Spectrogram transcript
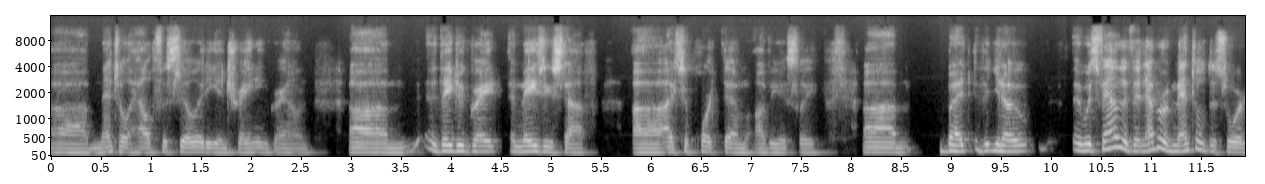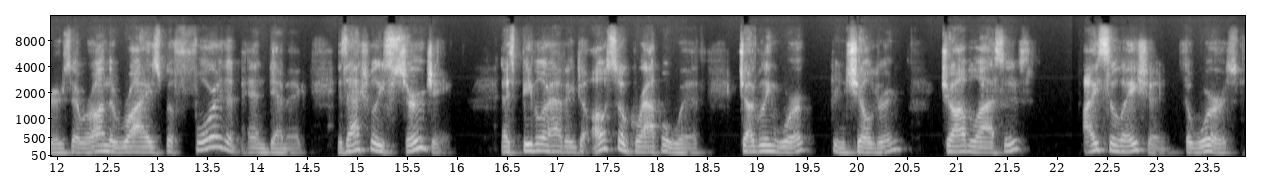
uh, mental health facility and training ground. Um, they do great, amazing stuff. Uh, I support them obviously, um, but you know it was found that the number of mental disorders that were on the rise before the pandemic is actually surging as people are having to also grapple with juggling work and children, job losses, isolation, the worst,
